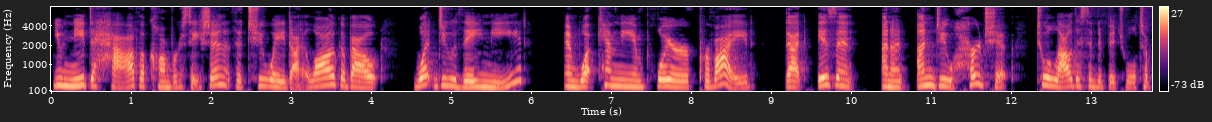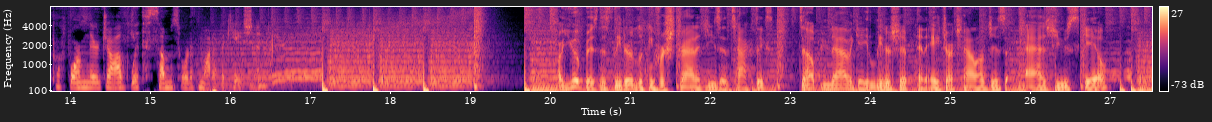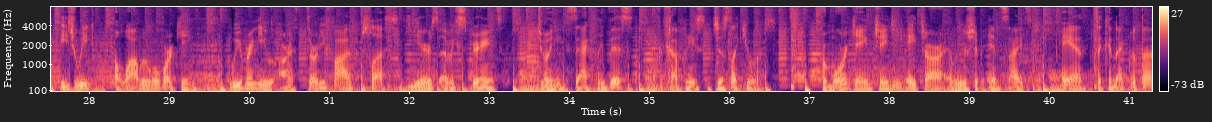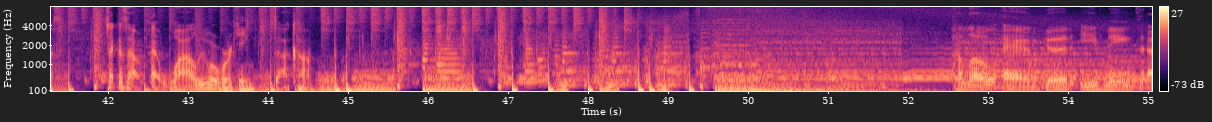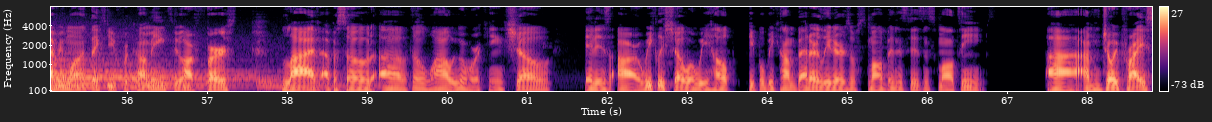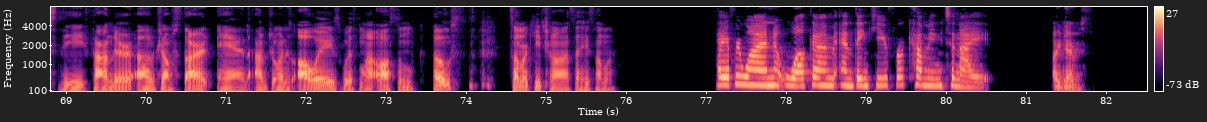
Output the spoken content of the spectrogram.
you need to have a conversation. It's a two way dialogue about what do they need and what can the employer provide that isn't an undue hardship to allow this individual to perform their job with some sort of modification. Are you a business leader looking for strategies and tactics to help you navigate leadership and HR challenges as you scale? Each week on While We Were Working, we bring you our 35 plus years of experience doing exactly this for companies just like yours. For more game changing HR and leadership insights and to connect with us, check us out at whilewewereworking.com. Hello and good evening to everyone. Thank you for coming to our first live episode of the While We Were Working show. It is our weekly show where we help people become better leaders of small businesses and small teams. Uh, I'm Joey Price, the founder of Jumpstart, and I'm joined as always with my awesome host, Sommer Keytron. Say hey, Sommer. Hey, everyone. Welcome and thank you for coming tonight. Are you nervous?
